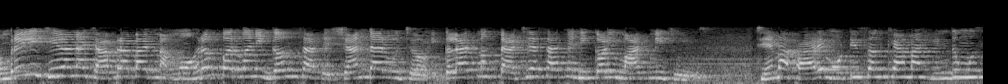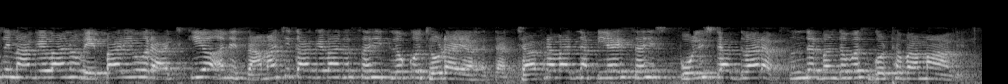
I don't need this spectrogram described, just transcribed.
અમરેલી જિલ્લાના જાફરાબાદમાં મોહરમ પર્વની ગમ સાથે શાનદાર ઉજવણી, કલાત્મક તાજિયા સાથે નીકળ્યું માટની જુલુસ. જેમાં ભારે મોટી સંખ્યામાં હિન્દુ મુસ્લિમ આગેવાનો, વેપારીઓ, રાજકીય અને સામાજિક આગેવાનો સહિત લોકો જોડાયા હતા. જાફરાબાદના પીઆઈ સહિત પોલીસ સ્ટાફ દ્વારા સુંદર બંદોબસ્ત ગોઠવવામાં આવ્યો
